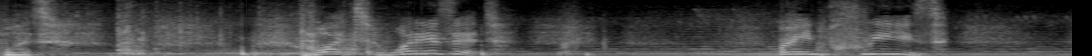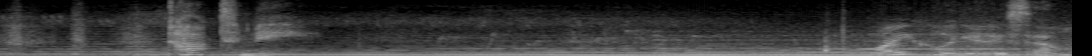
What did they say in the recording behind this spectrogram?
What? What? What is it? Ryan, please. Talk to me. Why are you calling Annie's cell?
